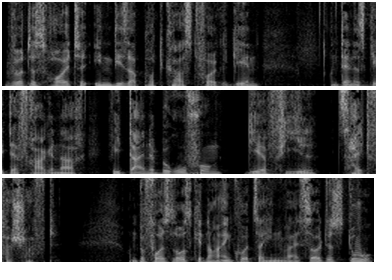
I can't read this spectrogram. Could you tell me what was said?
wird es heute in dieser Podcast-Folge gehen. Und Dennis geht der Frage nach, wie deine Berufung dir viel Zeit verschafft. Und bevor es losgeht, noch ein kurzer Hinweis. Solltest du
